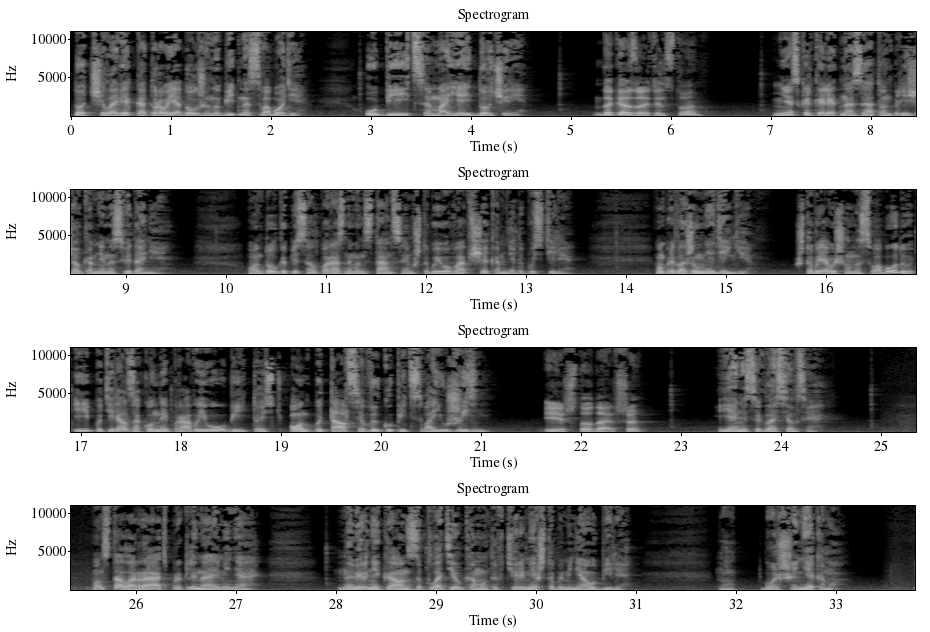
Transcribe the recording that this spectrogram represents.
Тот человек, которого я должен убить на свободе. Убийца моей дочери. Доказательства? Несколько лет назад он приезжал ко мне на свидание. Он долго писал по разным инстанциям, чтобы его вообще ко мне допустили. Он предложил мне деньги, чтобы я вышел на свободу и потерял законное право его убить. То есть он пытался выкупить свою жизнь. И что дальше? Я не согласился. Он стал орать, проклиная меня. Наверняка он заплатил кому-то в тюрьме, чтобы меня убили. Ну, больше некому.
